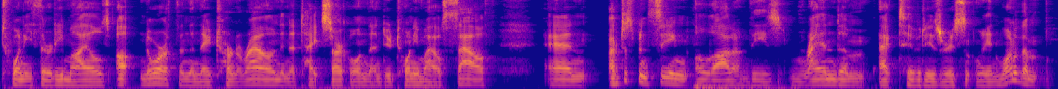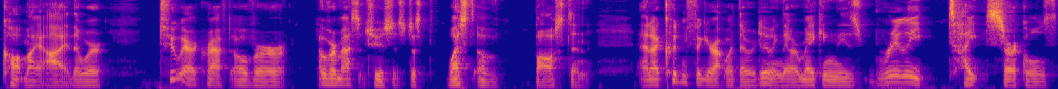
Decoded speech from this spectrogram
20, 30 miles up north, and then they turn around in a tight circle and then do 20 miles south. And I've just been seeing a lot of these random activities recently, and one of them caught my eye. There were two aircraft over over Massachusetts, just west of Boston, and I couldn't figure out what they were doing. They were making these really tight circles,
